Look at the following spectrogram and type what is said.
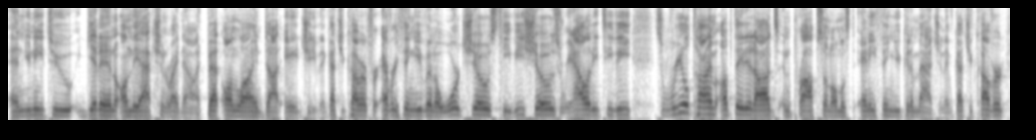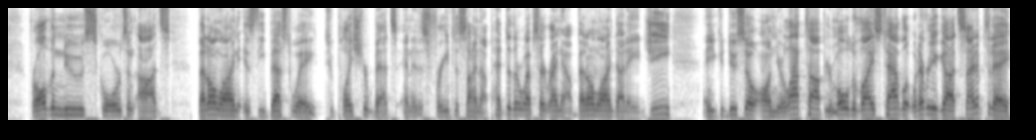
and you need to get in on the action right now at betonline.ag. They got you covered for everything, even award shows, TV shows, reality TV. It's real time updated odds and props on almost anything you can imagine. They've got you covered for all the news, scores, and odds BetOnline is the best way to place your bets, and it is free to sign up. Head to their website right now, betonline.ag, and you can do so on your laptop, your mobile device, tablet, whatever you got. Sign up today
